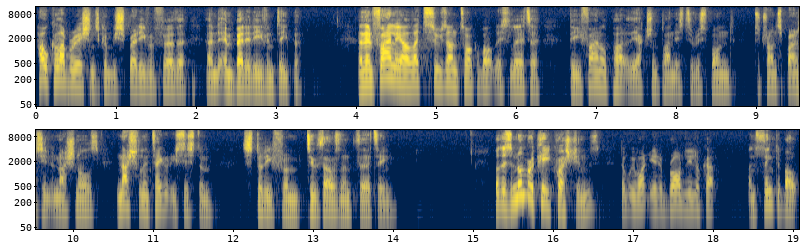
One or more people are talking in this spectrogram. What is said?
how collaborations can be spread even further and embedded even deeper. And then finally, I'll let Suzanne talk about this later, the final part of the action plan is to respond to Transparency International's National Integrity System study from 2013. But there's a number of key questions that we want you to broadly look at and think about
